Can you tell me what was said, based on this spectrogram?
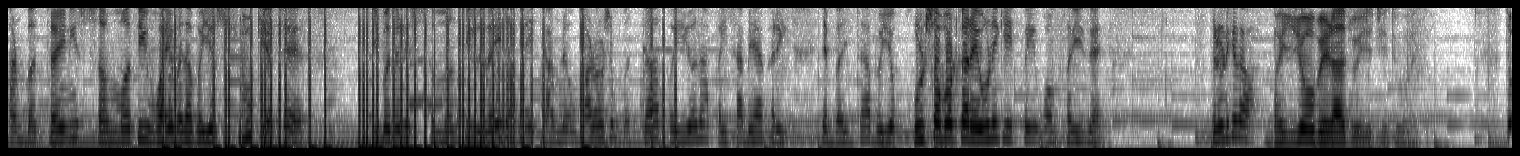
અને બધાની સંમતિ હોય બધા ભાઈઓ શું કહે છે, એ બધાની સંમતિ લઈને આપણે કામને ઉપાડવાનું છે. બધા ભાઈઓના પૈસા ભેગા કરી એટલે બધા ભાઈઓ ફૂલ સપોર્ટ કરે. એવું નહીં કે એક ભાઈ આમ ફરી જાય. પેલું નહીં કહેતા, ભાઈઓ ભેળા જોઈએ જીતું હોય તો. તો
